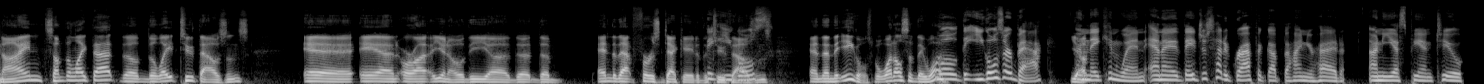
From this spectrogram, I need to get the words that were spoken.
nine, something like that. The the late two thousands, uh, and or uh, you know the uh, the the end of that first decade of the The two thousands. And then the Eagles. But what else have they won? Well, the Eagles are back Yep. and they can win. And I, they just had a graphic up behind your head on ESPN too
